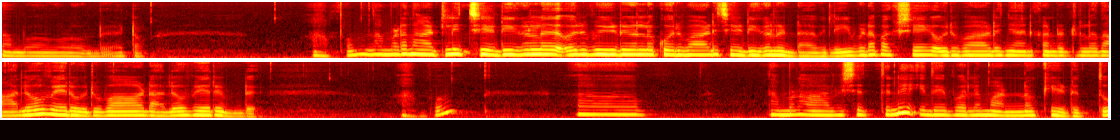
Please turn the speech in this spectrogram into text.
സംഭവങ്ങളുണ്ട് കേട്ടോ. അപ്പം നമ്മുടെ നാട്ടിൽ ചെടികൾ ഒരു വീടുകളിലൊക്കെ ഒരുപാട് ചെടികൾ ഉണ്ടാവില്ലേ? ഇവിടെ പക്ഷേ ഒരുപാട് ഞാൻ കണ്ടിട്ടുള്ളത് അലോവേര ഒരുപാട് അലോവേര ഉണ്ട്. അപ്പം നമ്മൾ ആവശ്യത്തിന് ഇതേപോലെ മണ്ണൊക്കെ എടുത്തു.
